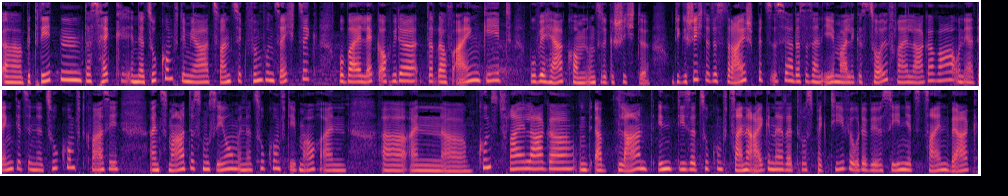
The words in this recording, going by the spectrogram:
äh, betreten das Heck in der Zukunft im Jahr 2065, wobei Leck auch wieder darauf eingeht, wo wir herkommen, unsere Geschichte. Und die Geschichte des Dreispitz ist ja, dass es ein ehemaliges Zollfreilager war und er denkt jetzt in der Zukunft quasi ein smartes Museum, in der Zukunft eben auch ein äh, ein äh, Kunstfreilager und er plant in dieser Zukunft seine eigene Retrospektive oder wir sehen jetzt sein Werk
